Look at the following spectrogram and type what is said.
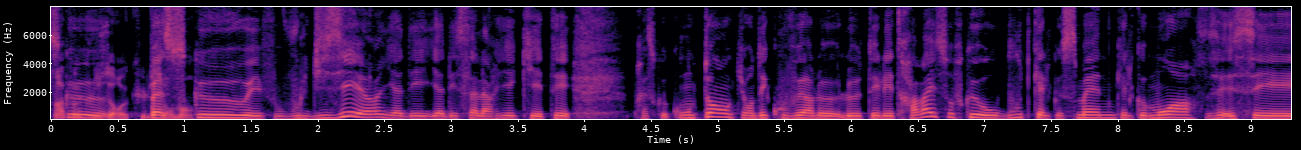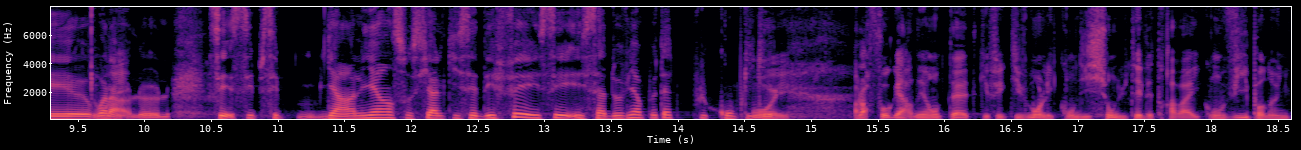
parce un que peu plus de recul, parce sûrement. que et vous le disiez, hein, il y, a des- il y a des salariés qui étaient presque contents, qui ont découvert le, le télétravail, sauf qu'au bout de quelques semaines, quelques mois, c'est- c'est voilà, Oui. il y a un lien social qui s'est défait et, et ça devient peut-être plus compliqué. Oui. Alors, faut garder en tête qu'effectivement, les conditions du télétravail qu'on vit pendant une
